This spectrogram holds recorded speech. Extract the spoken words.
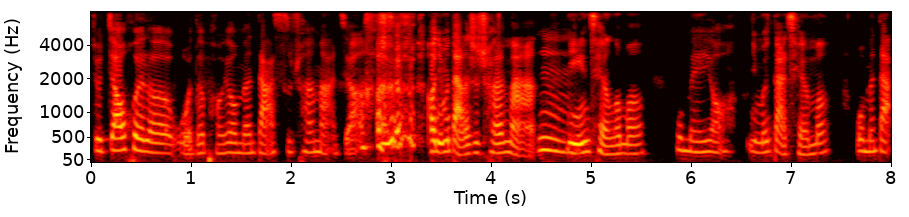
就教会了我的朋友们打四川麻将。哦，你们打的是川麻，嗯你赢钱了吗？我没有，你们打钱吗？我们打，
